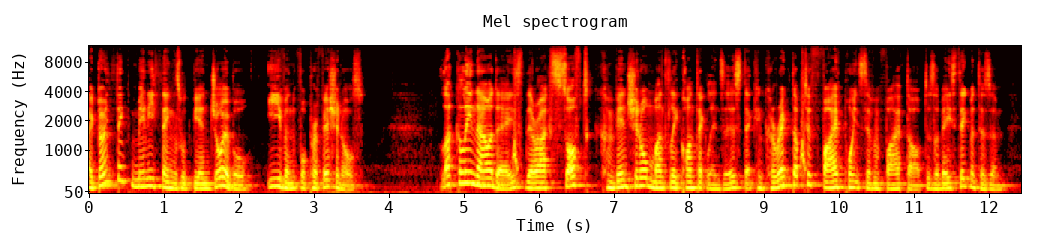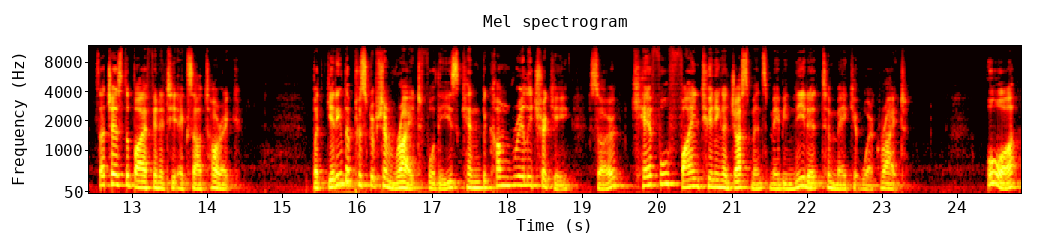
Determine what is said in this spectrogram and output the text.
I don't think many things would be enjoyable, even for professionals. Luckily nowadays, there are soft conventional monthly contact lenses that can correct up to 5.75 diopters of astigmatism, such as the Biofinity XR Toric. But getting the prescription right for these can become really tricky, so careful fine-tuning adjustments may be needed to make it work right. Or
